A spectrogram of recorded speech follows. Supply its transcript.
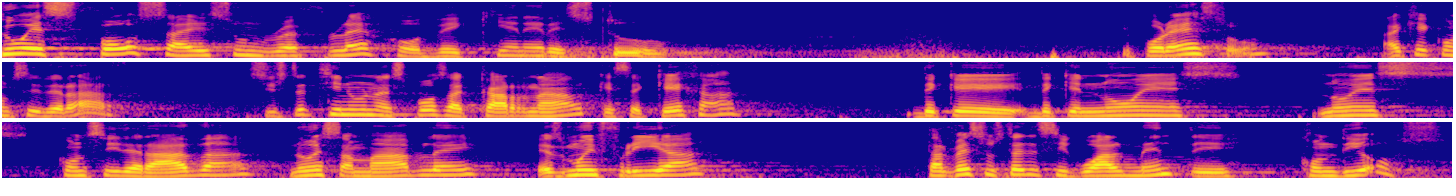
Tu esposa es un reflejo de quién eres tú. Y por eso hay que considerar, si usted tiene una esposa carnal que se queja de que, de que no, es, no es considerada, no es amable, es muy fría, tal vez usted es igualmente con Dios.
